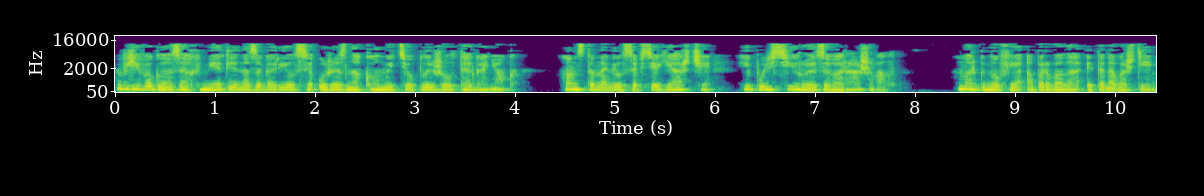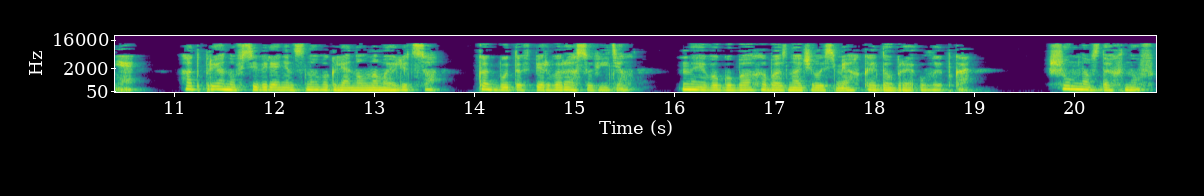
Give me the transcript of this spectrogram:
В его глазах медленно загорелся уже знакомый теплый желтый огонек. Он становился все ярче и, пульсируя, завораживал. Моргнув, я оборвала это наваждение. Отпрянув, северянин снова глянул на мое лицо, как будто в первый раз увидел. На его губах обозначилась мягкая добрая улыбка. Шумно вздохнув,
